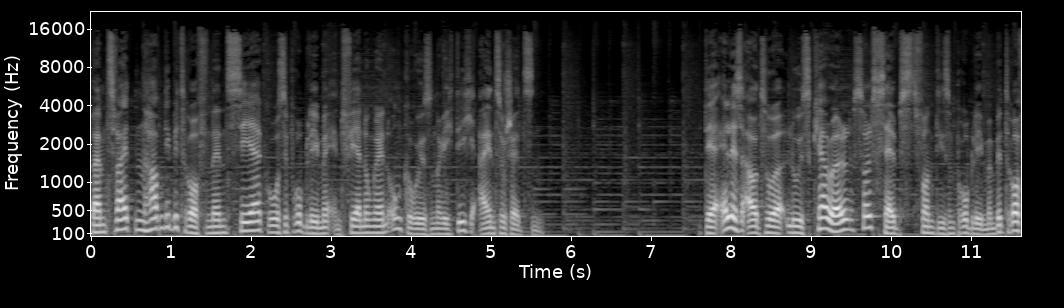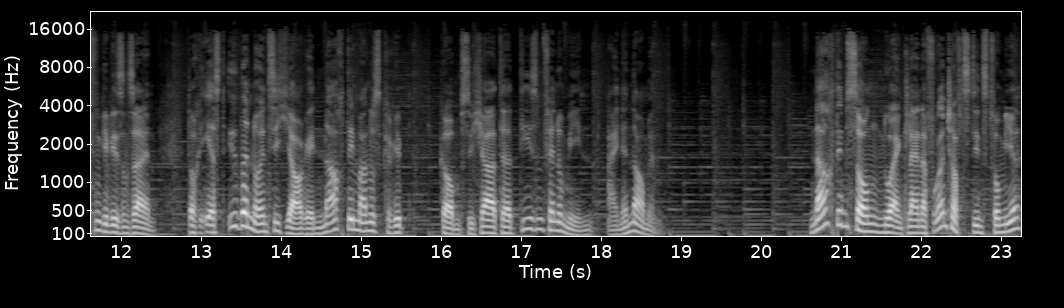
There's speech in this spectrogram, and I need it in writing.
Beim zweiten haben die Betroffenen sehr große Probleme, Entfernungen und Größen richtig einzuschätzen. Der Alice-Autor Lewis Carroll soll selbst von diesen Problemen betroffen gewesen sein, doch erst über 90 Jahre nach dem Manuskript gaben Psychiater diesem Phänomen einen Namen. Nach dem Song Nur ein kleiner Freundschaftsdienst von mir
